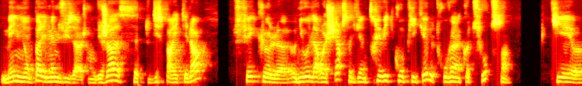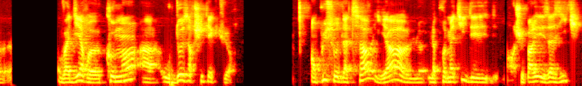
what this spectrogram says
mais ils n'ont pas les mêmes usages. Donc déjà, cette disparité-là fait que au niveau de la recherche, ça devient très vite compliqué de trouver un code source qui est, on va dire, commun aux deux architectures. En plus, au-delà de ça, il y a la problématique des, je vais parler des ASIC,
